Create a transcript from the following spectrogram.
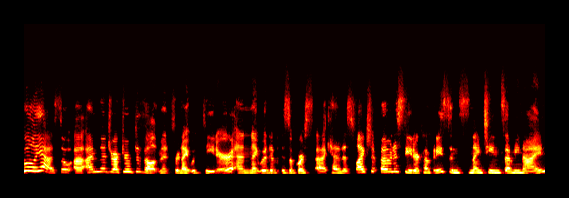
Cool, yeah. So uh, I'm the director of development for Nightwood Theatre, and Nightwood is, of course, uh, Canada's flagship feminist theatre company since 1979.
